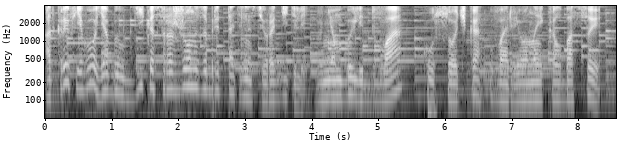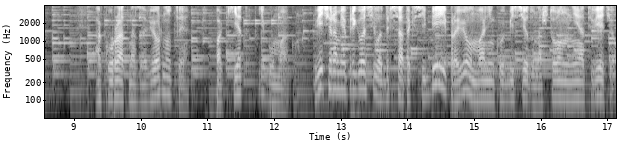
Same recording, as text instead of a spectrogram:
Открыв его, я был дико сражен изобретательностью родителей. В нем были два кусочка вареной колбасы, аккуратно завернутые в пакет и бумагу. Вечером я пригласил адресата к себе и провел маленькую беседу, на что он мне ответил.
